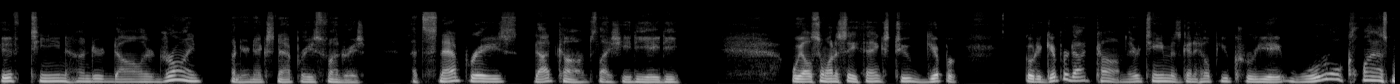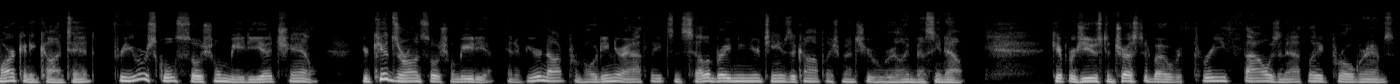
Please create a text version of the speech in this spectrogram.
$1,500 drawing on your next Snap Raise fundraiser. That's snapraise.com slash EDAD. We also want to say thanks to Gipper. Go to Gipper.com. Their team is going to help you create world class marketing content for your school's social media channel. Your kids are on social media, and if you're not promoting your athletes and celebrating your team's accomplishments, you're really missing out. Gipper is used and trusted by over 3,000 athletic programs.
